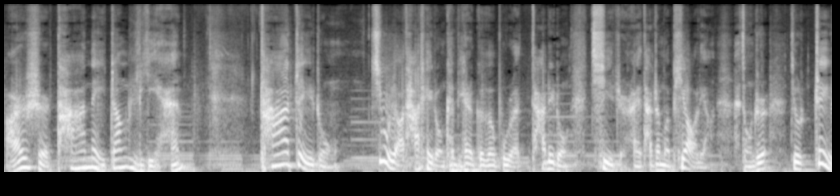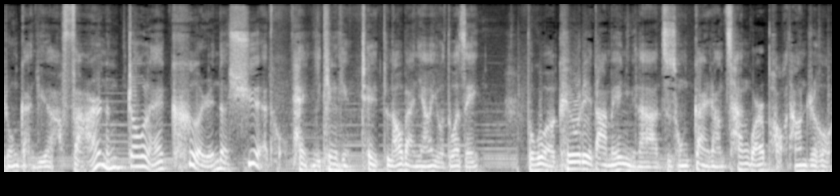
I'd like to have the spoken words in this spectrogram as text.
而是他那张脸，他这种。”就要她这种跟别人格格不入，她这种气质，哎，她这么漂亮，哎，总之就这种感觉啊，反而能招来客人的噱头。嘿，你听听这老板娘有多贼。不过 Q 这大美女呢，自从干上餐馆跑堂之后，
